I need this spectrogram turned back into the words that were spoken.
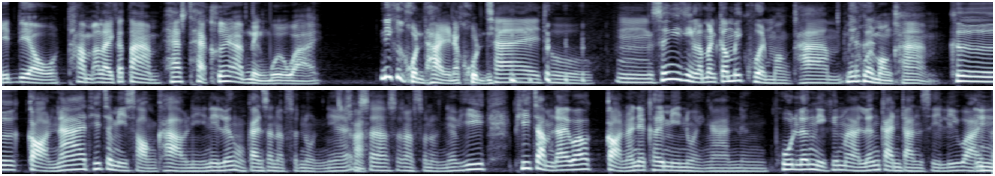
นิดเดียวทำอะไรก็ตามแฮชแท็กขึ้นอันดับหนึ่ง worldwideนี่คือคนไทยนะคุณ ใช่ถูก อืมซึ่งจริงๆแล้วมันก็ไม่ควรมองข้าม ไม่ควรมองข้าม คือก่อนหน้าที่จะมีสองข่าวนี้ในเรื่องของการสนับสนุนเนี่ยครับสนับสนับสนุนเนี่ยพี่พี่จำได้ว่าก่อนหนั้นเนี่ยเคยมีหน่วยงานหนึ่งพูดเรื่องนี้ขึ้นมาเรื่องการดันซีรีส์วายไป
